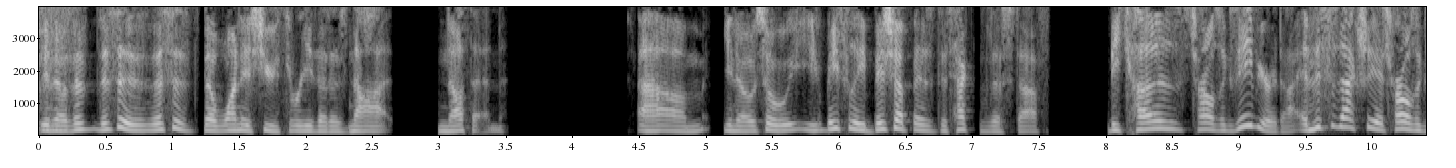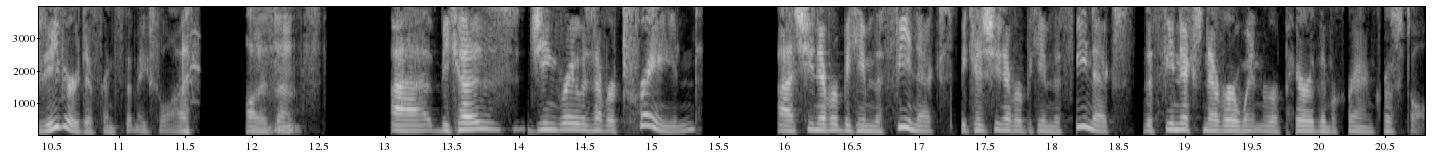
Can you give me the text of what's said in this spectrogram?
you know th- this is this is the one issue three that is not nothing um you know so you, basically bishop has detected this stuff because charles xavier died. And this is actually a charles xavier difference that makes a lot, a lot of Mhm. sense. Uh because jean grey was never trained uh she never became the phoenix. Because she never became the phoenix the phoenix never went and repaired the m'kraan crystal.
